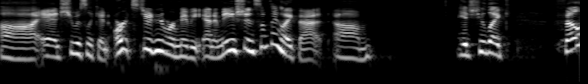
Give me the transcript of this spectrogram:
uh, and she was like an art student or maybe animation, something like that. Um, and she like fell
